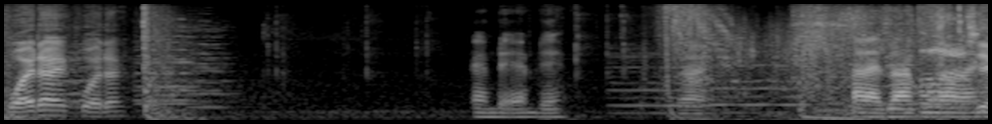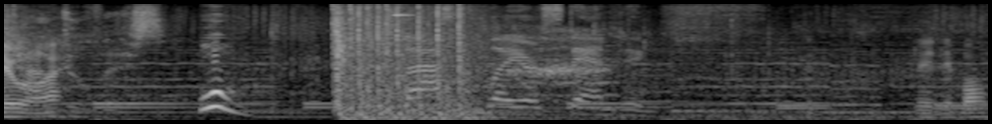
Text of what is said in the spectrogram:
Quite eye, quite eye. Em đây, em đây. Này Ta này ra không ra Chiêu rồi Handle this. Last player standing. Về lấy bom.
